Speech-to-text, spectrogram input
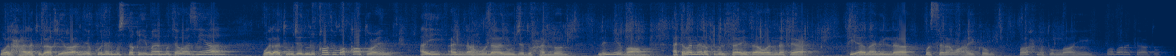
والحالة الأخيرة أن يكون المستقيمان متوازيان ولا توجد نقاط تقاطع أي أنه لا يوجد حل للنظام. أتمنى لكم الفائدة والنفع. في أمان الله. والسلام عليكم ورحمة الله وبركاته.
